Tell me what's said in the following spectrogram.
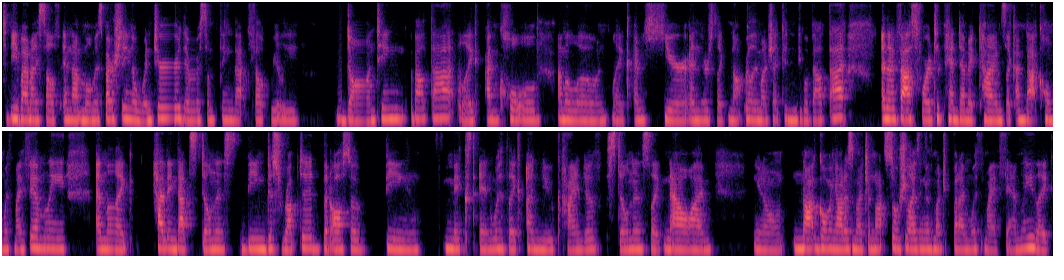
to be by myself in that moment, especially in the winter, there was something that felt really daunting about that. Like i'm cold i'm alone like i'm here and there's like not really much i can do about that. And then fast forward to pandemic times like i'm back home with my family and like having that stillness being disrupted but also being mixed in with like a new kind of stillness. Like now i'm you know not going out as much i'm not socializing as much but i'm with my family. Like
